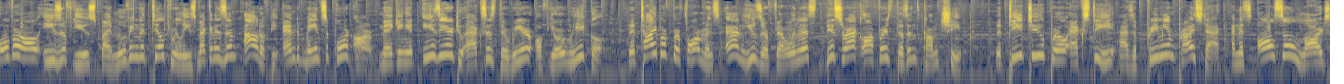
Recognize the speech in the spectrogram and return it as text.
overall ease of use by moving the tilt release mechanism out of the end main support arm, making it easier to access the rear of your vehicle. The type of performance and user friendliness this rack offers doesn't come cheap. The T2 Pro XT has a premium price tag and it's also large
